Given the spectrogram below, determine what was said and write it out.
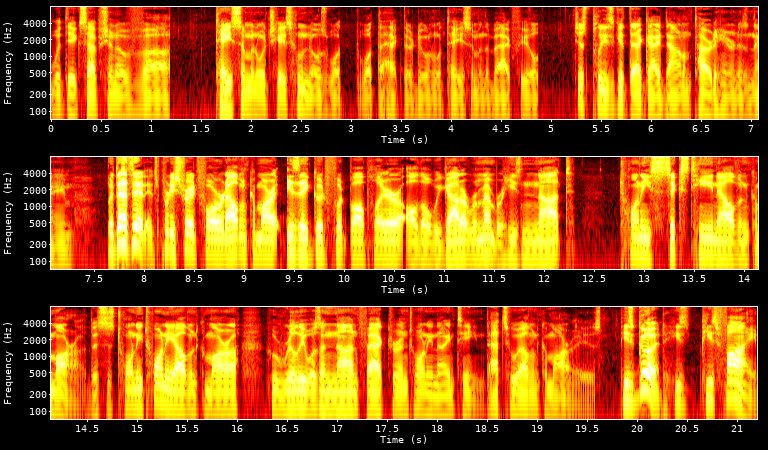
with the exception of uh, Taysom, in which case, who knows what, what the heck they're doing with Taysom in the backfield. Just please get that guy down. I'm tired of hearing his name. But that's it. It's pretty straightforward. Alvin Kamara is a good football player, although we got to remember he's not 2016 Alvin Kamara. This is 2020 Alvin Kamara, who really was a non factor in 2019. That's who Alvin Kamara is. He's good. He's, he's fine.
